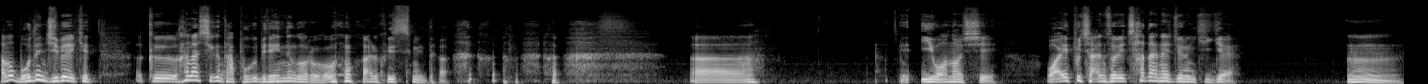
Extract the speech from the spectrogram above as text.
아마 모든 집에 이렇게 그 하나씩은 다 보급이 돼 있는 거로 알고 있습니다. 아, 이원호 씨. 와이프 잔소리 차단해주는 기계. 음.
